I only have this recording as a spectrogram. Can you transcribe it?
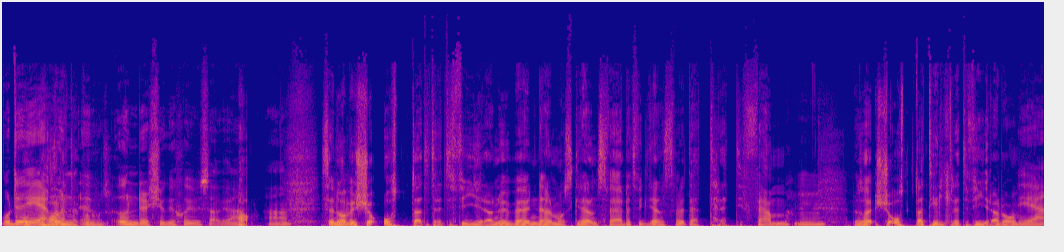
Och det är un under 27 sa vi va? Ja. ja. Sen har vi 28 till 34, nu börjar vi närma oss gränsvärdet för gränsvärdet är 35. Mm. Men 28 till 34 då. Yeah.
